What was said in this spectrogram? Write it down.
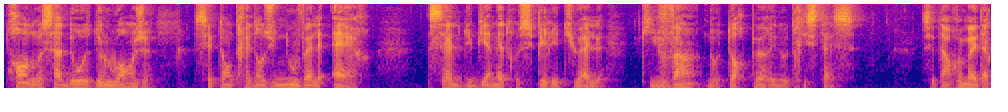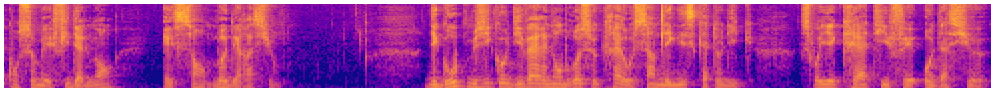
Prendre sa dose de louange, c'est entrer dans une nouvelle ère, celle du bien-être spirituel qui vainc nos torpeurs et nos tristesses. C'est un remède à consommer fidèlement et sans modération. Des groupes musicaux divers et nombreux se créent au sein de l'Église catholique. Soyez créatifs et audacieux.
